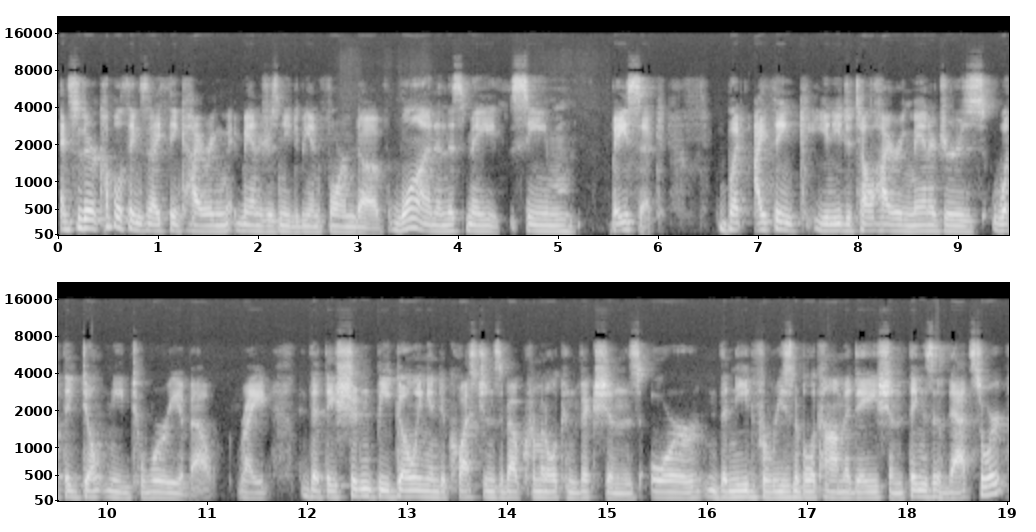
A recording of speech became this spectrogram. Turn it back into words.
And so there are a couple of things that I think hiring managers need to be informed of. One, and this may seem basic, but I think you need to tell hiring managers what they don't need to worry about right? That they shouldn't be going into questions about criminal convictions or the need for reasonable accommodation, things of that sort,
